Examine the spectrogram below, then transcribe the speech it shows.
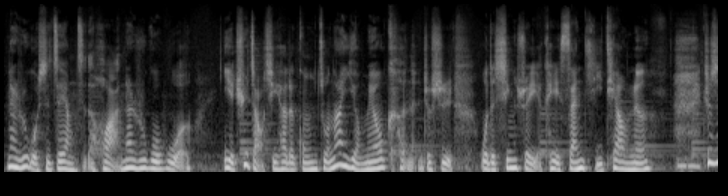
那如果是这样子的话，那如果我也去找其他的工作，那有没有可能就是我的薪水也可以三级跳呢？就是，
